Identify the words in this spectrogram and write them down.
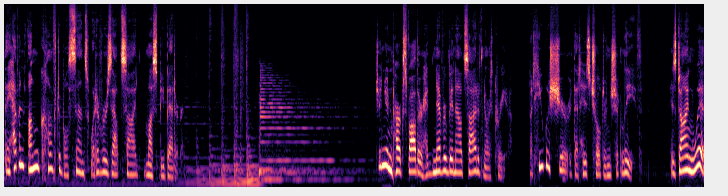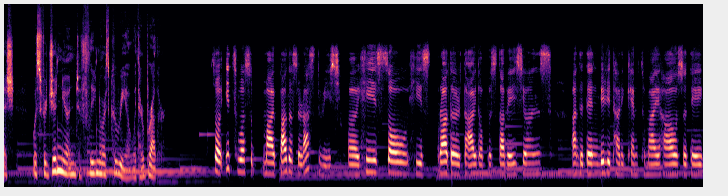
they have an uncomfortable sense whatever is outside must be better. Ji Hyun Park's father had never been outside of North Korea, but he was sure that his children should leave. His dying wish was for Ji Hyun to flee North Korea with her brother. So it was my father's last wish. Uh, he saw his brother died of starvation, and then military came to my house. They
